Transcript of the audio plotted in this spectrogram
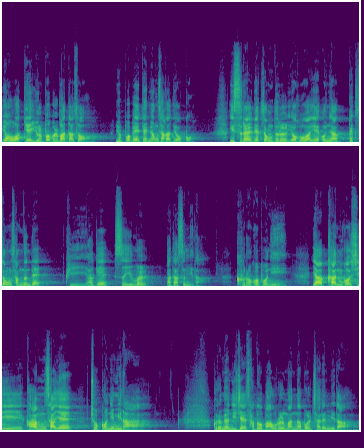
여호와께 율법을 받아서 율법의 대명사가 되었고 이스라엘 백성들을 여호와의 언약 백성 삼는데 귀하게 쓰임을 받았습니다. 그러고 보니 약한 것이 감사의 조건입니다. 그러면 이제 사도 바울을 만나볼 차례입니다.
